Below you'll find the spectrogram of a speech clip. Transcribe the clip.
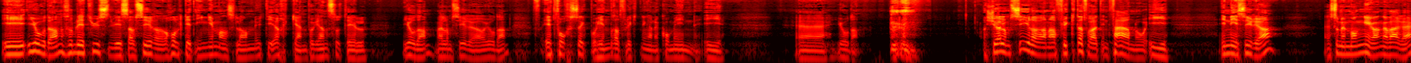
I Jordan så blir tusenvis av syrere holdt i et ingenmannsland ute i ørkenen på grensa til Jordan, mellom Syria og Jordan, i et forsøk på å hindre at flyktningene kommer inn i Jordan. Og Selv om syrerne har flykta fra et inferno i, inne i Syria, eh, som er mange ganger verre,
